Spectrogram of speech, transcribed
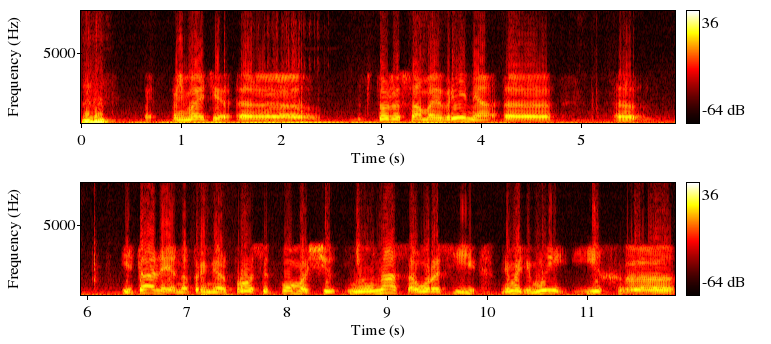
Угу. Понимаете, э, в то же самое время э, э, Италия, например, просит помощи не у нас, а у России. Понимаете, мы их э,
